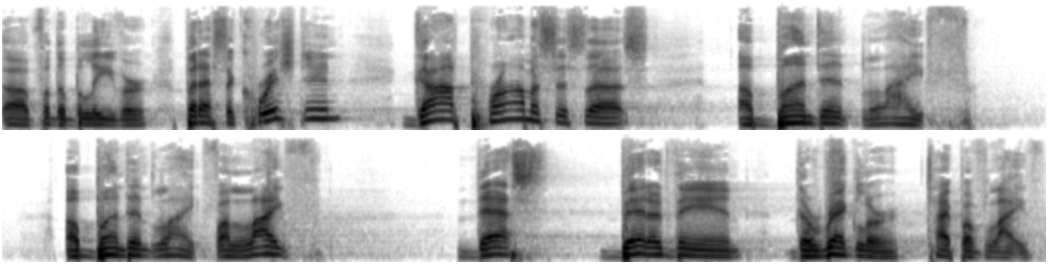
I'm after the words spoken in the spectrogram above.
uh, for the believer, but as a Christian, God promises us abundant life. Abundant life, a life that's better than the regular type of life,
